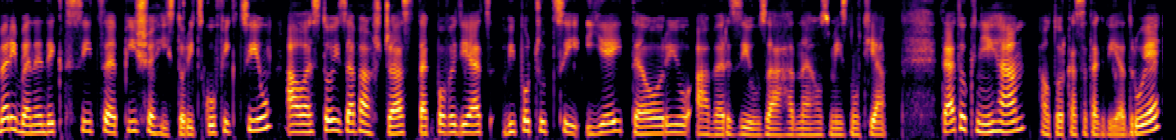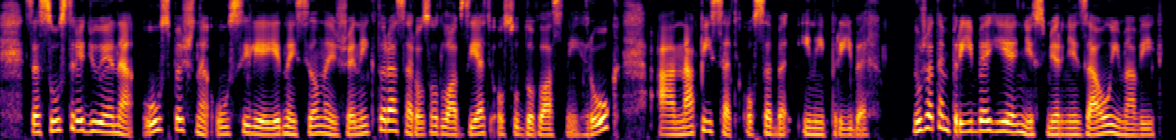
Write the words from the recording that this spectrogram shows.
Mary Benedict síce píše historickú fikciu, ale stojí za váš čas, tak povediac, vypočuť si jej teóriu a verziu záhadného zmiznutia. Táto kniha, autorka sa tak vyjadruje, sa sústreďuje na úspešné úsilie jednej silnej ženy, ktorá sa rozhodla vziať osud do vlastných rúk a napísať o sebe iný príbeh. Nuž a ten príbeh je nesmierne zaujímavý.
